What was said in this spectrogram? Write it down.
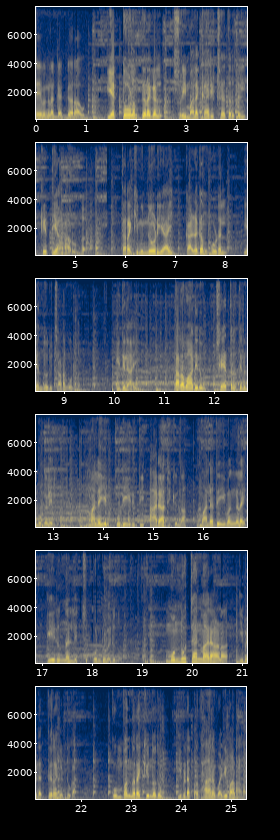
ദൈവങ്ങളൊക്കെ കയറാവൂ എട്ടോളം തിറകൾ ശ്രീ മലക്കാരി ക്ഷേത്രത്തിൽ കെട്ടിയാടാറുണ്ട്. തിറയ്ക്ക് മുന്നോടിയായി കഴകം കൂടൽ എന്നൊരു ചടങ്ങുണ്ട്. ഇതിനായി തറവാടിനും ക്ഷേത്രത്തിനും മുകളിൽ മലയിൽ കുടിയിരുത്തി ആരാധിക്കുന്ന മലദൈവങ്ങളെ എഴുന്നള്ളിച്ചു കൊണ്ടുവരുന്നു. മുന്നൂറ്റാന്മാരാണ് ഇവിടെ തിറകെട്ടുക. കുംഭം നിറയ്ക്കുന്നതും ഇവിടെ പ്രധാന വഴിപാടാണ്.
